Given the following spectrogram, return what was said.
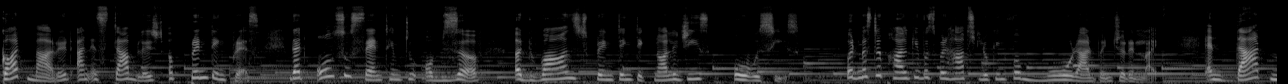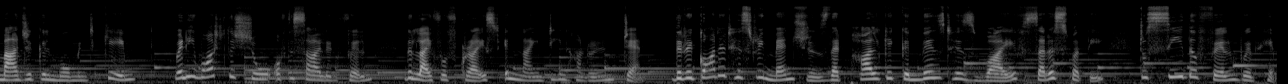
got married, and established a printing press that also sent him to observe advanced printing technologies overseas. But Mr. Phalke was perhaps looking for more adventure in life, and that magical moment came when he watched the show of the silent film The Life of Christ in 1910. The recorded history mentions that Phalke convinced his wife Saraswati to see the film with him.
